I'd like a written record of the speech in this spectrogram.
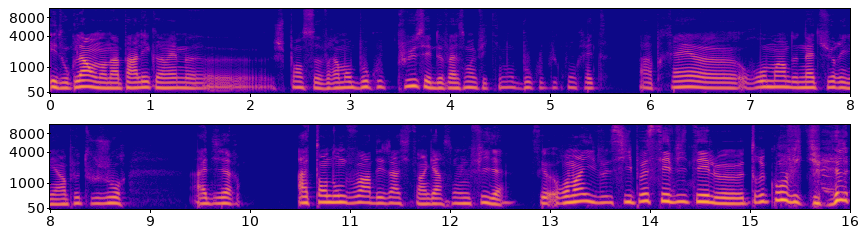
Et donc là, on en a parlé quand même, euh, je pense, vraiment beaucoup plus et de façon effectivement beaucoup plus concrète. Après, euh, Romain de nature, il est un peu toujours à dire attendons de voir déjà si c'est un garçon ou une fille. Parce que Romain, s'il peut s'éviter le truc conflictuel,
